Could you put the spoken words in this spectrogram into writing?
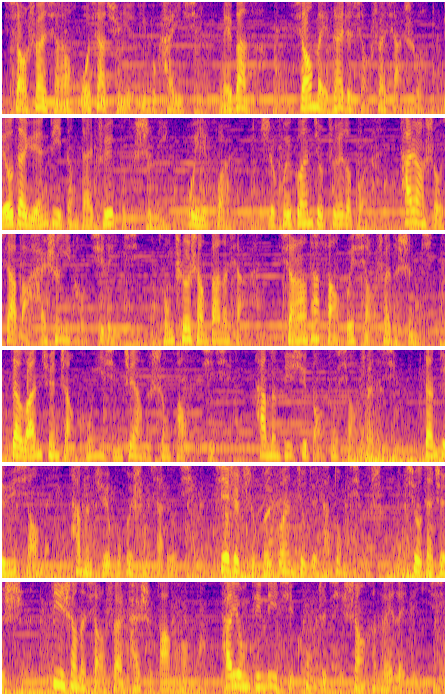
小帅想要活下去，也离不开异形。没办法。小美带着小帅下车，留在原地等待追捕的士兵。不一会儿，指挥官就追了过来。他让手下把还剩一口气的异形从车上搬了下来，想让他返回小帅的身体。在完全掌控异形这样的生化武器前，他们必须保住小帅的性命。但对于小美，他们绝不会手下留情。接着，指挥官就对他动起了手。就在这时，地上的小帅开始发狂了。他用尽力气控制起伤痕累累的异形，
